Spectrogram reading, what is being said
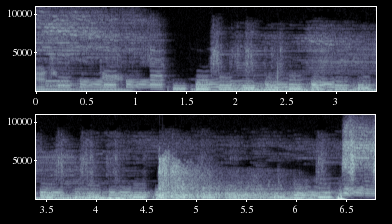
jelly was in there. Not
